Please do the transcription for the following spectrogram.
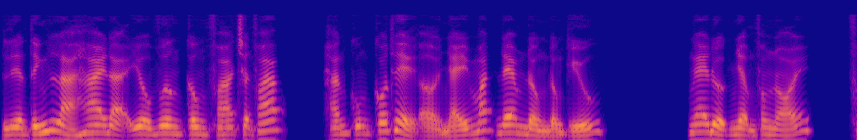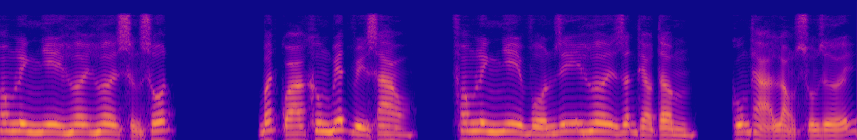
liền tính là hai đại yêu vương công phá trận pháp, hắn cũng có thể ở nháy mắt đem đồng đồng cứu. Nghe được Nhậm Phong nói, Phong Linh Nhi hơi hơi sửng sốt. Bất quá không biết vì sao, Phong Linh Nhi vốn dĩ hơi dẫn theo tâm, cũng thả lỏng xuống dưới.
